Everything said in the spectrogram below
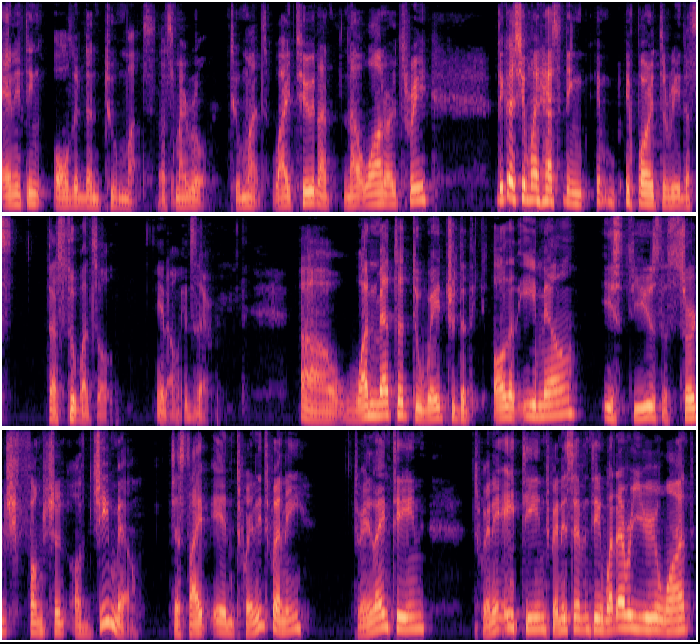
anything older than two months. That's my rule. Two months. Why two? Not not one or three? Because you might have something important to read that's that's two months old. You know, it's there. Uh, one method to wade through that all that email is to use the search function of Gmail. Just type in 2020, 2019, 2018, 2017, whatever year you want.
